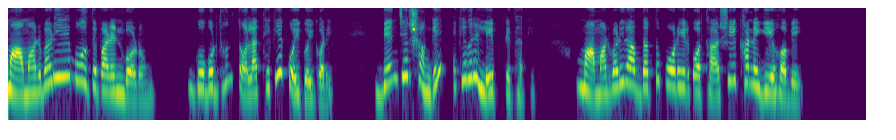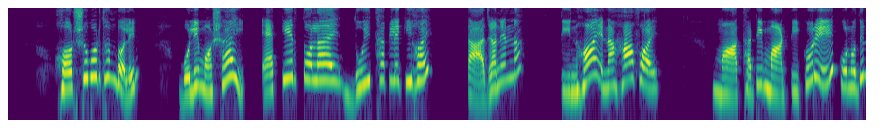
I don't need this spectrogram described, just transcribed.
মামার বাড়ি বলতে পারেন বরং। গোবর্ধন তলা থেকে কই কই করে। বেঞ্চের সঙ্গে একেবারে লেপ্টে থাকে। মামার বাড়ির আবদার তো পরের কথা, সেখানে গিয়ে হবে। হর্ষবর্ধন বলেন, বলি মশাই, একের তলায় দুই থাকলে কি হয়? তা জানেন না? তিন হয় না হাফ হয়? মাথাটি মাটি করে কোনোদিন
